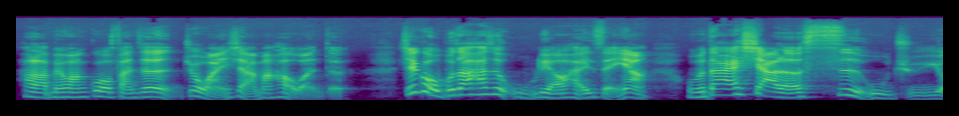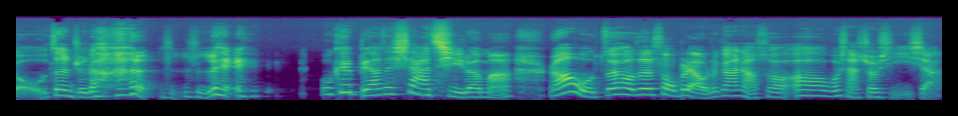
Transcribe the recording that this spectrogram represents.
好了，没玩过，反正就玩一下，蛮好玩的。结果我不知道他是无聊还是怎样，我们大概下了四五局游，我真的觉得很累。我可以不要再下棋了吗？然后我最后真的受不了，我就跟他讲说，哦，我想休息一下。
